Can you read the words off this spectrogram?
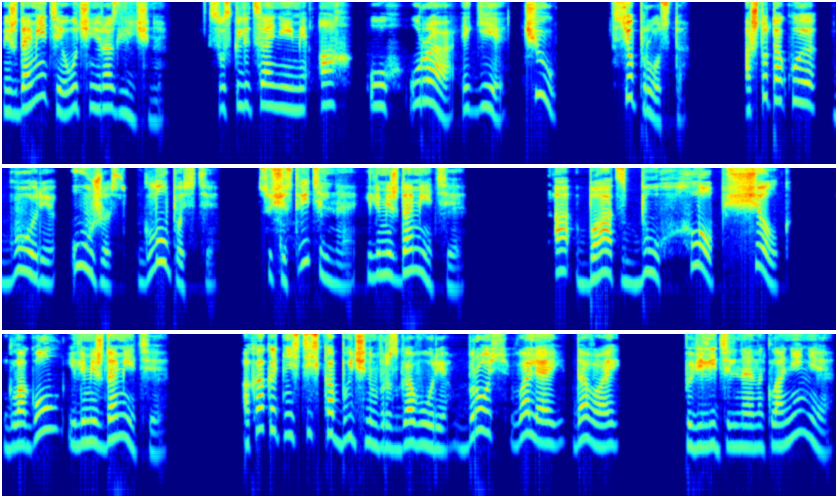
Междометия очень различны. С восклицаниями «ах», «ох», «ура», «эге», «чу». Все просто. А что такое горе, ужас, глупости? Существительное или междометие? А бац, бух, хлоп, щелк – глагол или междометие? А как отнестись к обычным в разговоре «брось», «валяй», «давай»? Повелительное наклонение?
